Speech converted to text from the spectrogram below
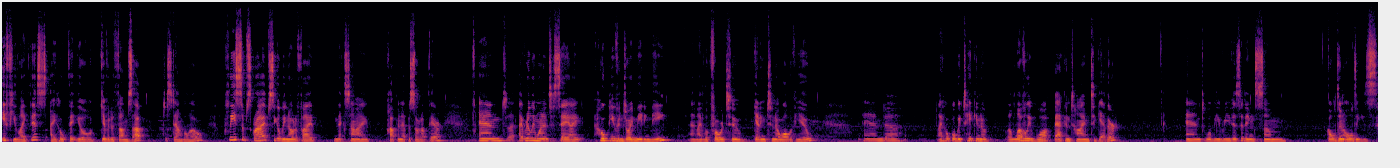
if you like this, I hope that you'll give it a thumbs up just down below. Please subscribe so you'll be notified next time I pop an episode up there. And I really wanted to say I hope you've enjoyed meeting me, and I look forward to getting to know all of you. And uh, I hope we'll be taking a, a lovely walk back in time together. And we'll be revisiting some golden oldies.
